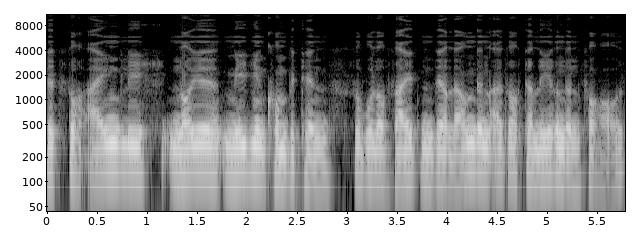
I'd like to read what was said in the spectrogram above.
setzt doch eigentlich neue Medienkompetenz sowohl auf Seiten der Lernenden als auch der Lehrenden voraus.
